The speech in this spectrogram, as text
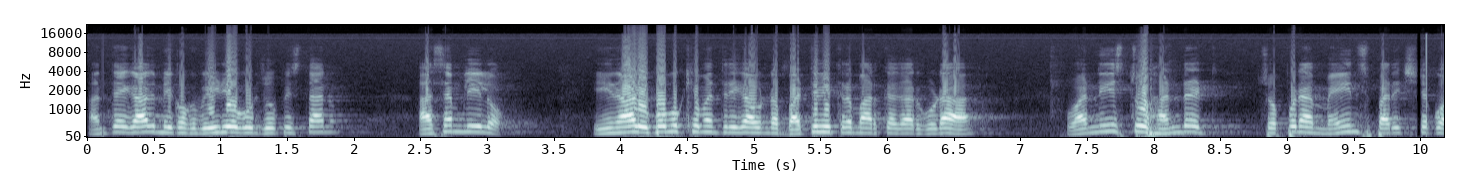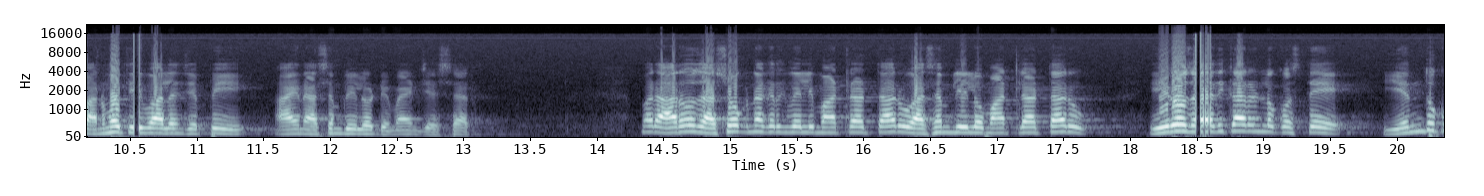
అంతేకాదు మీకు ఒక వీడియో కూడా చూపిస్తాను. అసెంబ్లీలో ఈనాడు ఉప ముఖ్యమంత్రిగా ఉన్న బట్టి విక్రమార్క గారు కూడా వన్ ఈస్ టు హండ్రెడ్ చొప్పున మెయిన్స్ పరీక్షకు అనుమతి ఇవ్వాలని చెప్పి ఆయన అసెంబ్లీలో డిమాండ్ చేశారు. మరి ఆ రోజు అశోక్ నగర్కి వెళ్ళి మాట్లాడతారు అసెంబ్లీలో మాట్లాడతారు. ఈరోజు అధికారంలోకి వస్తే ఎందుకు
